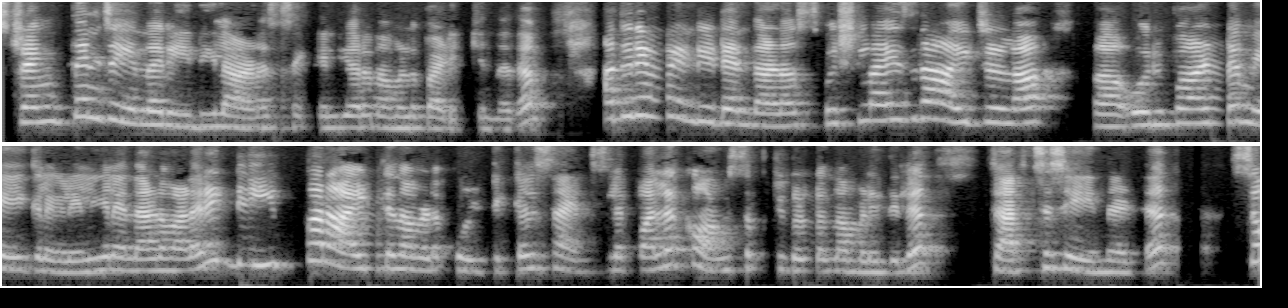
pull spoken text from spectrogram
സ്ട്രെങ്തൻ ചെയ്യുന്ന രീതിയിലാണ് സെക്കൻഡ് ഇയർ നമ്മൾ പഠിക്കുന്നത്. അതിനു വേണ്ടിയിട്ട് എന്താണ്? സ്പെഷ്യലൈസ്ഡ് ആയിട്ടുള്ള ഒരുപാട് മേഖലകൾ അല്ലെങ്കിൽ എന്താണ്? വളരെ ഡീപ്പർ ആയിട്ട് നമ്മുടെ പൊളിറ്റിക്കൽ സയൻസിലെ പല കോൺസെപ്റ്റുകളും നമ്മൾ ഇതിൽ ചർച്ച ചെയ്യുന്നുണ്ട്. സോ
